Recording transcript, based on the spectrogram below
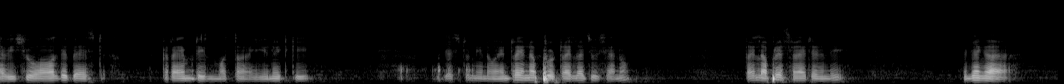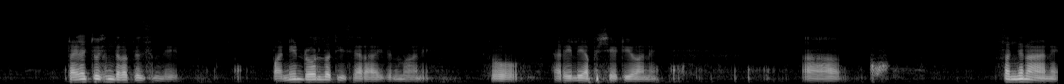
I wish you all the best crime reel మొత్తం యూనిట్కి జస్ట్ నేను ఎంటర్ అయినప్పుడు ట్రైలర్ చూశాను. ట్రైలర్ అప్పుడే స్టార్ట్ అయింది నిజంగా ట్రైలర్ చూసిన తర్వాత తెలిసింది పన్నెండు రోజుల్లో తీశారా ఈ సినిమా అని. So I really appreciate you అని. సంజన అని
